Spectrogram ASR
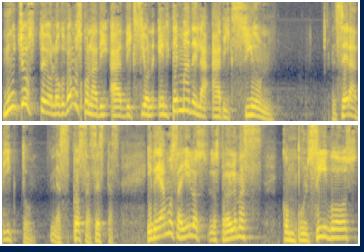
Muchos teólogos, vamos con la adicción, el tema de la adicción, el ser adicto, las cosas estas. Y veamos ahí los, los problemas compulsivos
